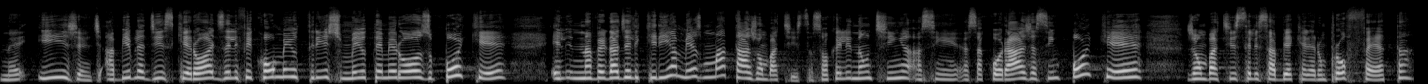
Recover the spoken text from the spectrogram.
Né? E, gente, a Bíblia diz que Herodes ele ficou meio triste, meio temeroso, porque ele, na verdade, ele queria mesmo matar João Batista, só que ele não tinha assim essa coragem, assim, porque João Batista ele sabia que ele era um profeta,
